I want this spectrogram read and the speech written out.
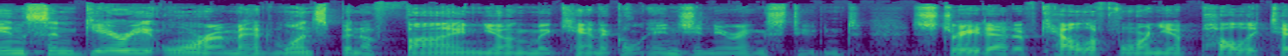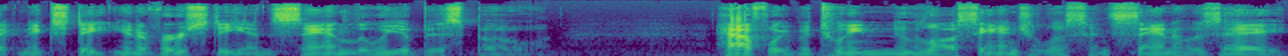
Ensign Gary Oram had once been a fine young mechanical engineering student, straight out of California Polytechnic State University in San Luis Obispo. Halfway between New Los Angeles and San Jose,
